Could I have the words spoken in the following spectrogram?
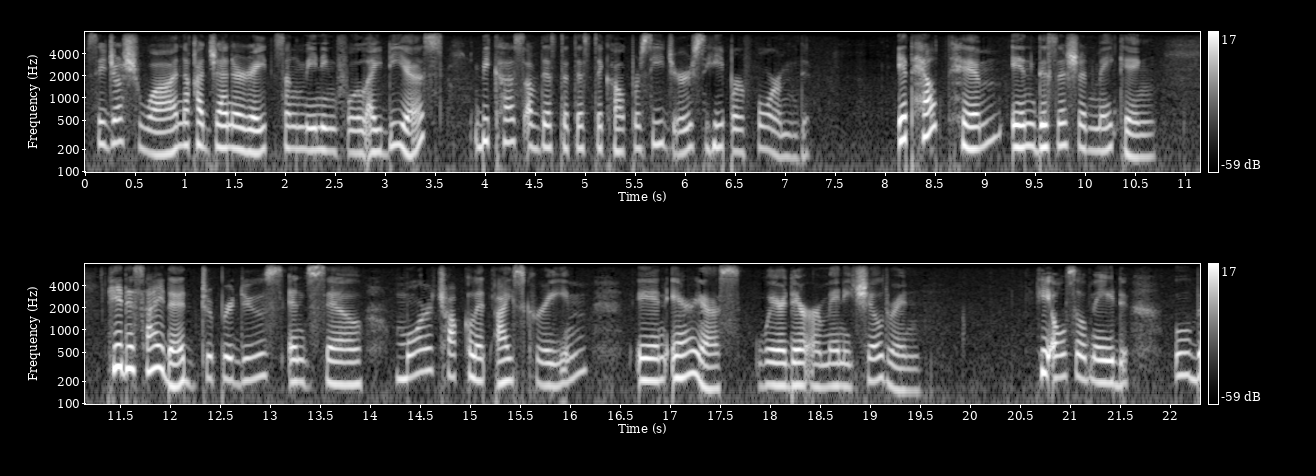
Si Joshua naka-generate sang meaningful ideas because of the statistical procedures he performed. It helped him in decision making he decided to produce and sell more chocolate ice cream in areas where there are many children. He also made ube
